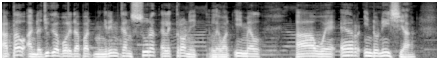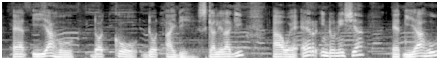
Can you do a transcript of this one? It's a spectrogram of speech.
Atau Anda juga boleh dapat mengirimkan surat elektronik lewat email awrindonesia at yahoo.co.id Sekali lagi awrindonesia at yahoo.co.id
